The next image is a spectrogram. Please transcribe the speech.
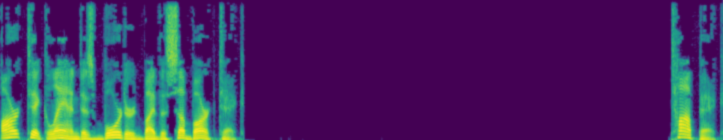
Arctic land is bordered by the subarctic. Topic:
